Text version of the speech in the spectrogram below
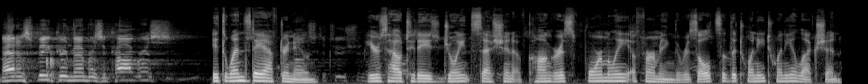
Madam Speaker members of Congress, It's Wednesday afternoon. Here's how today's joint session of Congress formally affirming the results of the 2020 election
